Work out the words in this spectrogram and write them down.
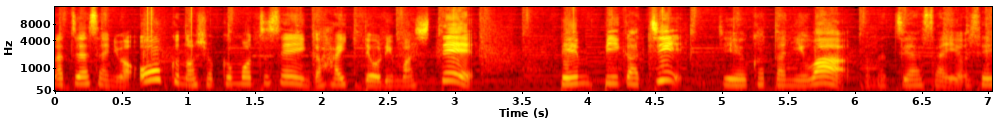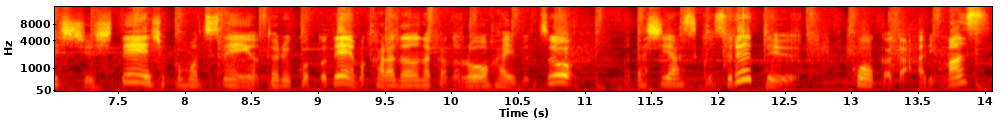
夏野菜には多くの食物繊維が入っておりまして便秘がちっていう方には、まあ、夏野菜を摂取して食物繊維を取ることで、まあ、体の中の老廃物を出しやすくするという効果があります。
